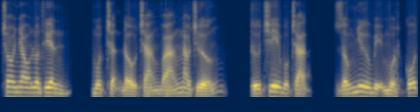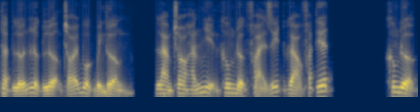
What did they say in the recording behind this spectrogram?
cho nhau luân phiên một trận đầu tráng váng nao trướng, tứ chi buộc chặt, giống như bị một cỗ thật lớn lực lượng trói buộc bình thường, làm cho hắn nhịn không được phải rít gạo phát tiết. Không được.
